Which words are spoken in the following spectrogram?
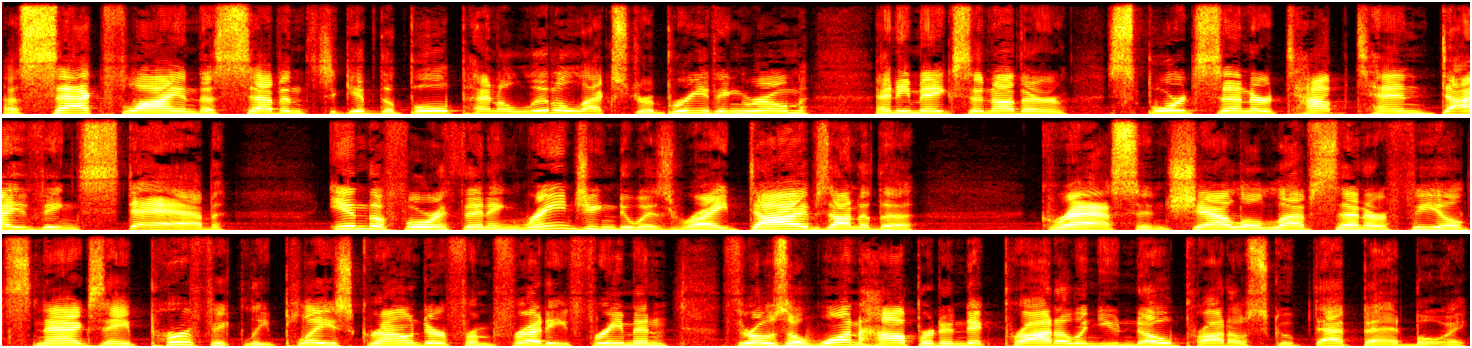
A sac fly in the seventh to give the bullpen a little extra breathing room. And he makes another Sports Center top 10 diving stab in the fourth inning, ranging to his right, dives onto the Grass in shallow left center field snags a perfectly placed grounder from Freddie Freeman, throws a one hopper to Nick Pratto, and you know Pratto scooped that bad boy.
